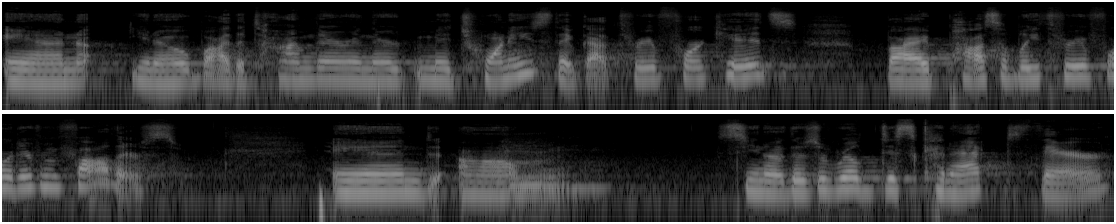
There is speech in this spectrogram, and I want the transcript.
And, you know, by the time they're in their mid 20s, they've got three or four kids by possibly three or four different fathers. And, um, so, you know, there's a real disconnect there.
